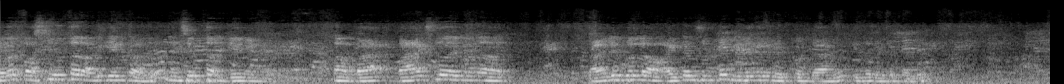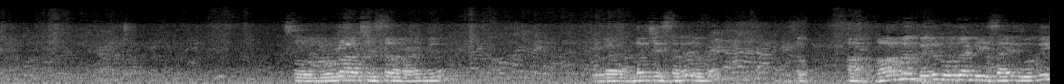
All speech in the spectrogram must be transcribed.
ఎవరు ఫస్ట్ ఊతారు అది గేమ్ కాదు నేను చెప్తాను గేమ్ ఏంటో. బ్యాగ్స్లో ఏమైనా వాల్యుబుల్ ఐటమ్స్ ఉంటే మీ దగ్గర పెట్టుకోండి బ్యాగ్ కింద పెట్టకండి. సో యోగా చేస్తారా మేడం మీరు? యోగా అందరు చేస్తారా యోగా? సో నార్మల్ బెలూన్ ఊదండి ఈ సైజ్ ఊది.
